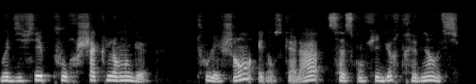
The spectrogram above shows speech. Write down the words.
modifier pour chaque langue tous les champs, et dans ce cas-là, ça se configure très bien aussi.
